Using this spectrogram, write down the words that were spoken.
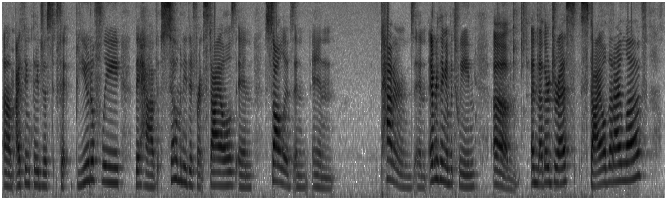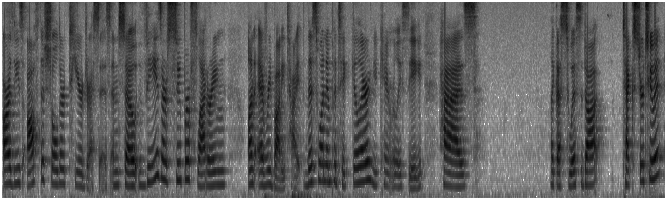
Um, I think they just fit beautifully. They have so many different styles and solids and, and patterns and everything in between. Um, another dress style that I love are these off the shoulder tier dresses. And so these are super flattering on every body type. This one in particular, you can't really see, has like a Swiss dot texture to it.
